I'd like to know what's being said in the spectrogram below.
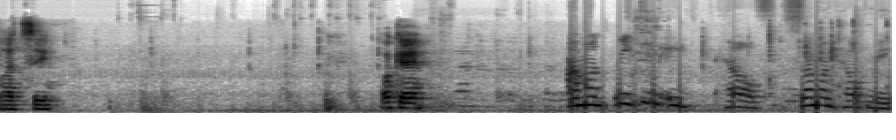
Let's see. Okay. I'm on 18 health. Someone help me.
